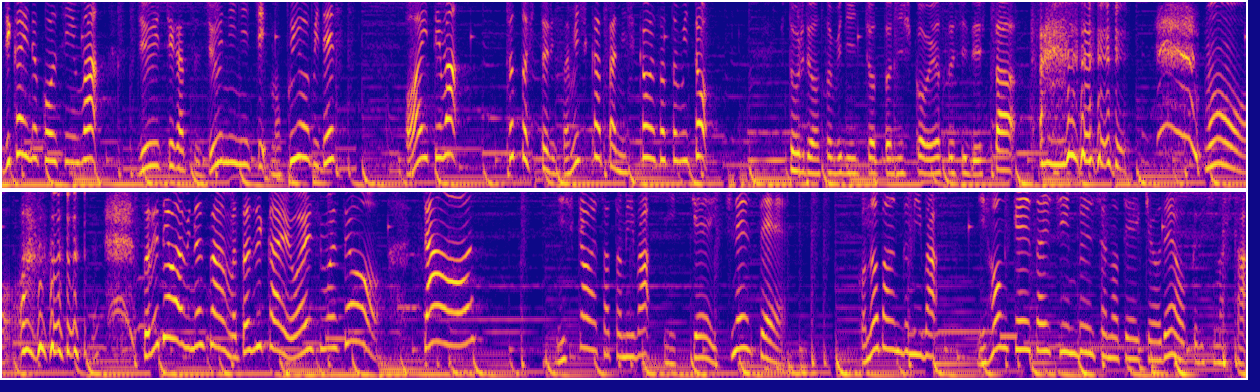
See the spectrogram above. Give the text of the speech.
次回の更新は11月12日木曜日です。お相手はちょっと一人寂しかった西川さとみと一人で遊びに行っちゃった西川康でした。もう。それでは皆さんまた次回お会いしましょう。じゃあ西川さとみは日経1年生。この番組は日本経済新聞社の提供でお送りしました。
